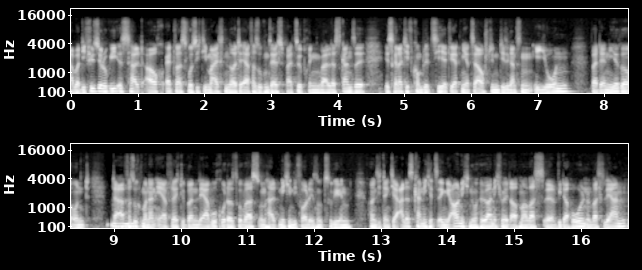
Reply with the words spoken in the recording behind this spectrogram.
Aber die Physiologie ist halt auch etwas, wo sich die meisten Leute eher versuchen, selbst beizubringen, weil das Ganze ist relativ kompliziert. Wir hatten jetzt ja auch schon diese ganzen Ionen bei der Niere und da versucht man dann eher vielleicht über ein Lehrbuch oder sowas und halt nicht in die Vorlesung zu gehen. Und sich denkt, ja, alles kann ich jetzt irgendwie auch nicht nur hören, ich will auch mal was äh, wiederholen und was lernen.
